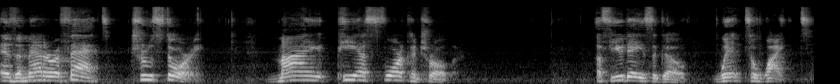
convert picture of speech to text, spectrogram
as a matter of fact, true story, my PS4 controller a few days ago went to white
